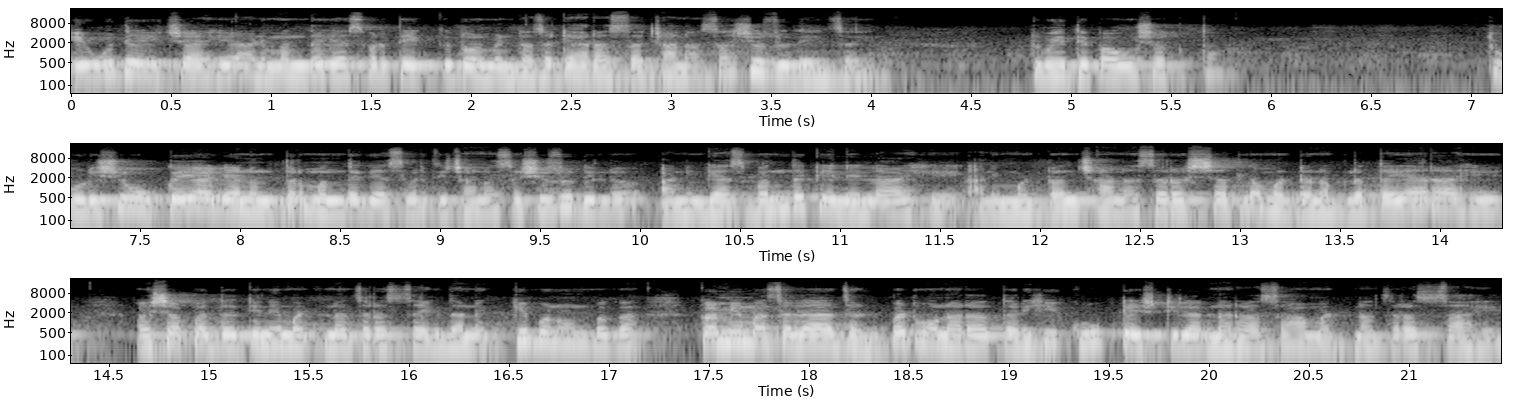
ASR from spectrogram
येऊ द्यायची आहे आणि मंद गॅसवरती एक ते दोन मिनटासाठी हा रस्सा छान असा शिजू द्यायचा आहे. तुम्ही इथे पाहू शकता. थोडीशी उकळी आल्यानंतर मंद गॅसवरती छान असं शिजू दिलं आणि गॅस बंद केलेला आहे आणि मटण छान असं रश्श्यातलं मटण आपलं तयार आहे. अशा पद्धतीने मटणाचा रस्सा एकदा नक्की बनवून बघा. कमी मसाला झटपट होणारा तरीही खूप टेस्टी लागणारा असा हा मटणाचा रस्सा आहे.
